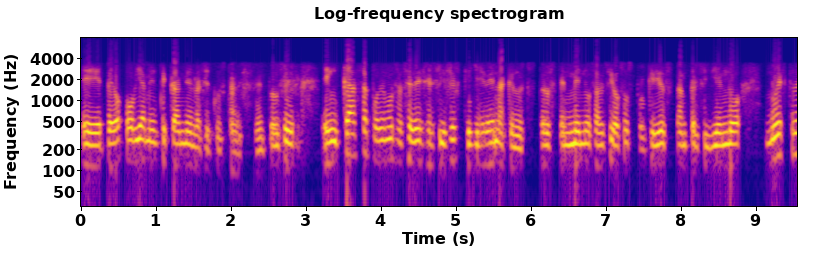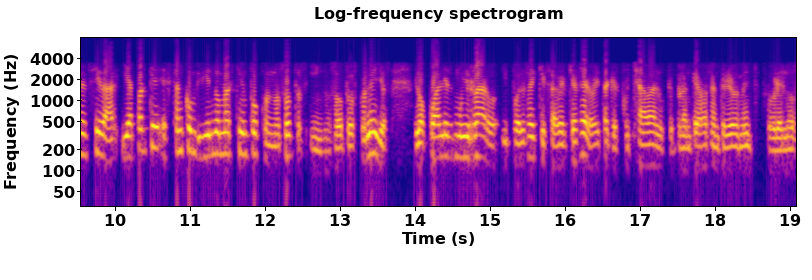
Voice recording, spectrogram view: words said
eh, pero obviamente cambian las circunstancias. Entonces, en casa podemos hacer ejercicios que lleven a que nuestros perros estén menos ansiosos porque ellos están percibiendo nuestra ansiedad y aparte están conviviendo más tiempo con nosotros y nosotros con ellos, lo cual es muy raro y por eso hay que saber qué hacer. Ahorita que escuchaba lo que planteabas anteriormente sobre los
